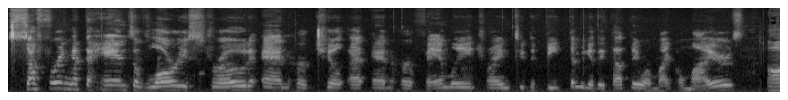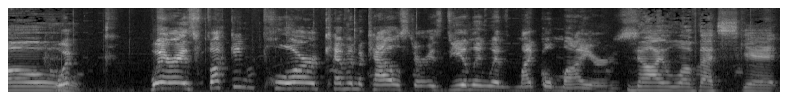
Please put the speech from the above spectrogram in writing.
suffering at the hands of Laurie Strode and her chil- and her family trying to defeat them because they thought they were Michael Myers. Oh. What- Whereas fucking poor Kevin McAllister is dealing with Michael Myers. No, I love that skit.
